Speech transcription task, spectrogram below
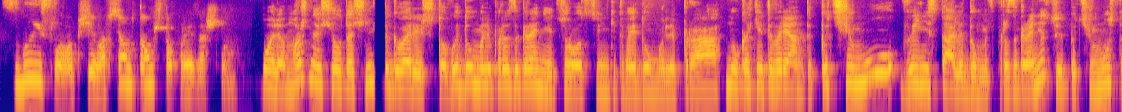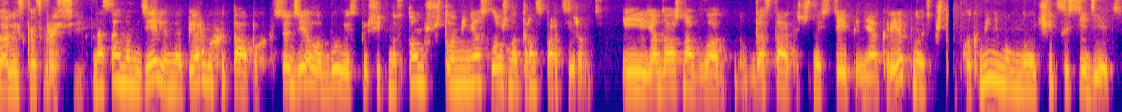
смысла вообще во всем том, что произошло. Оля, можно еще уточнить? Ты говоришь, что вы думали про заграницу, родственники твои думали, про ну, какие-то варианты. Почему вы не стали думать про заграницу и почему стали искать в России? На самом деле, на первых этапах все дело было исключительно в том, что меня сложно транспортировать. И я должна была в достаточной степени окрепнуть, чтобы как минимум научиться сидеть.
